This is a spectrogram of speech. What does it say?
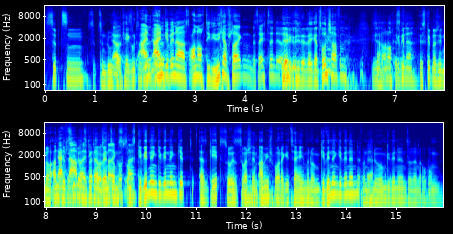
17 17 Loser. Ja, okay, gut. Ein, ein Gewinner hast auch noch die, die nicht absteigen, der 16. oder Ja, die, die die Relegation schaffen. Die sind auch noch es gibt- Gewinner. Es gibt natürlich noch andere klar, Ziele aber und so weiter, aber wenn es ums, ums Gewinnen, Gewinnen gibt, äh, geht, so ist es zum Beispiel Mhm. im Ami-Sport, da geht es ja immer nur um Gewinnen, Gewinnen und Ja. nicht nur um Gewinnen, sondern auch um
